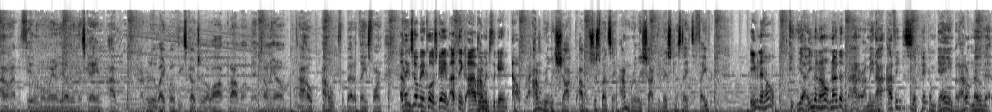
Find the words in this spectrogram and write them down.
I don't have a feeling one way or the other in this game. I I really like both these coaches a lot, but I love Antonio. I hope. I hope for better things for him. I think it's going to be a close game. I think Iowa I'm- wins the game outright, I'm really shocked. I was just about to say I'm really shocked that Michigan State's a favorite. even at home. Yeah, even at home, no, it doesn't matter. I mean, I, I think this is a pick 'em game, but I don't know that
